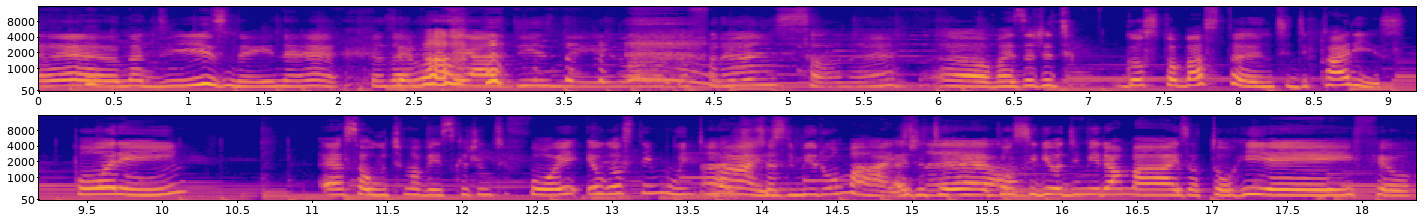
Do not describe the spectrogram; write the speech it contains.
É, na Disney, né? Apesar de ter a Disney lá da França, né? Ah, mas a gente gostou bastante de Paris. Porém, essa última vez que a gente foi, eu gostei muito ah, mais. A gente admirou mais. A gente né? conseguiu admirar mais a Torre Eiffel.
